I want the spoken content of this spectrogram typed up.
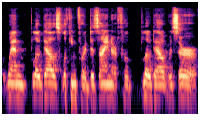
when Bloedel is looking for a designer for Bloedel Reserve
